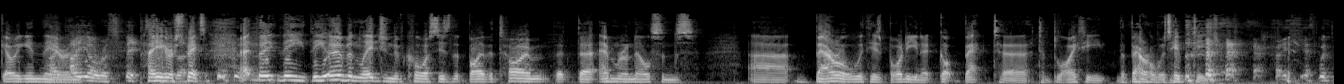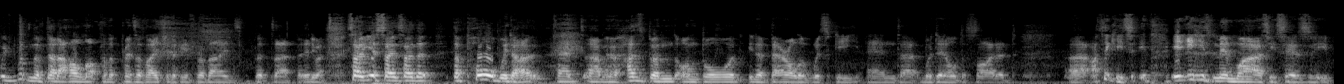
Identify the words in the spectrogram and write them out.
going in there pay and your respects. pay your respects. uh, the, the the urban legend, of course, is that by the time that uh, Admiral Nelson's uh, barrel with his body in it got back to to Blighty, the barrel was empty. yes, we, we wouldn't have done a whole lot for the preservation of his remains, but, uh, but anyway. So yes, so, so the, the poor widow had um, her husband on board in a barrel of whiskey, and uh, Waddell decided. Uh, I think he's in, in his memoirs. He says he,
